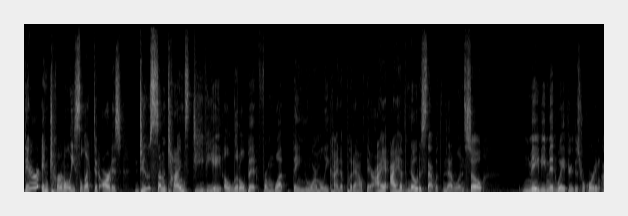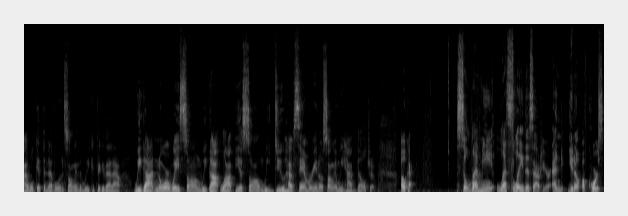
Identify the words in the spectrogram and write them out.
their internally selected artists do sometimes deviate a little bit from what they normally kind of put out there. I, I have noticed that with the Netherlands. So maybe midway through this recording, I will get the Netherlands song and then we can figure that out. We got Norway song, we got Latvia song, we do have San Marino song, and we have Belgium. Okay. So let me let's lay this out here. And you know, of course,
